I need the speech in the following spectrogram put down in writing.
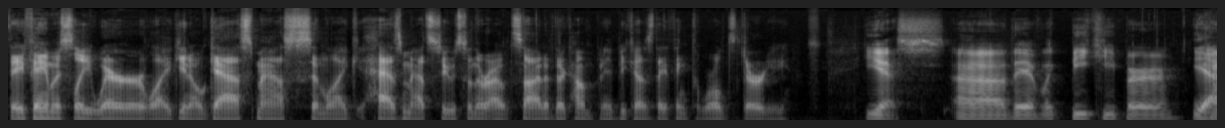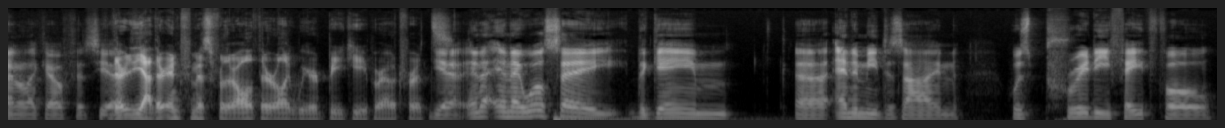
they famously wear like you know gas masks and like hazmat suits when they're outside of their company because they think the world's dirty. Yes, uh, they have like beekeeper Yeah. kind of like outfits. Yeah, They're yeah they're infamous for their all their like weird beekeeper outfits. Yeah, and and I will say the game uh, enemy design was pretty faithful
